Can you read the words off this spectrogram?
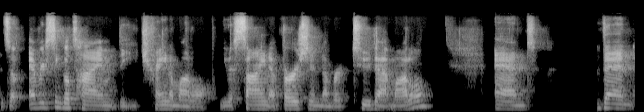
And so every single time that you train a model, you assign a version number to that model. And then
